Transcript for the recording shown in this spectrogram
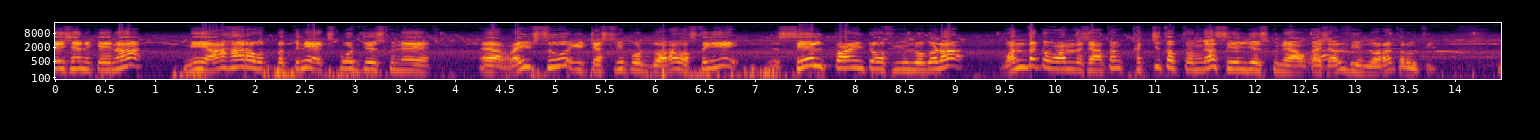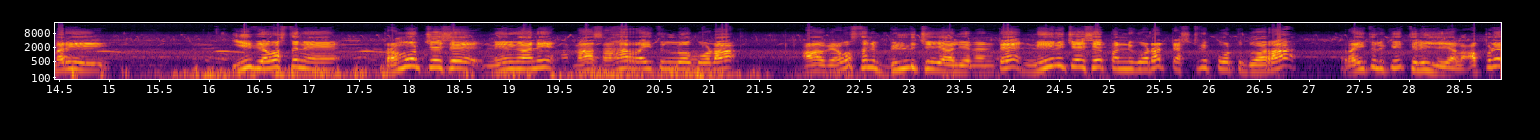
దేశానికైనా మీ ఆహార ఉత్పత్తిని ఎక్స్పోర్ట్ చేసుకునే రైట్స్ ఈ టెస్ట్ రిపోర్ట్ ద్వారా వస్తాయి. సేల్ పాయింట్ ఆఫ్ వ్యూలో కూడా వందకు వంద శాతం ఖచ్చితత్వంగా సేల్ చేసుకునే అవకాశాలు దీని ద్వారా కలుగుతాయి. మరి ఈ వ్యవస్థని ప్రమోట్ చేసే నేను కానీ నా సహా రైతుల్లో కూడా ఆ వ్యవస్థని బిల్డ్ చేయాలి అని అంటే నేను చేసే పని కూడా టెస్ట్ రిపోర్ట్ ద్వారా రైతులకి తెలియజేయాలి. అప్పుడే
